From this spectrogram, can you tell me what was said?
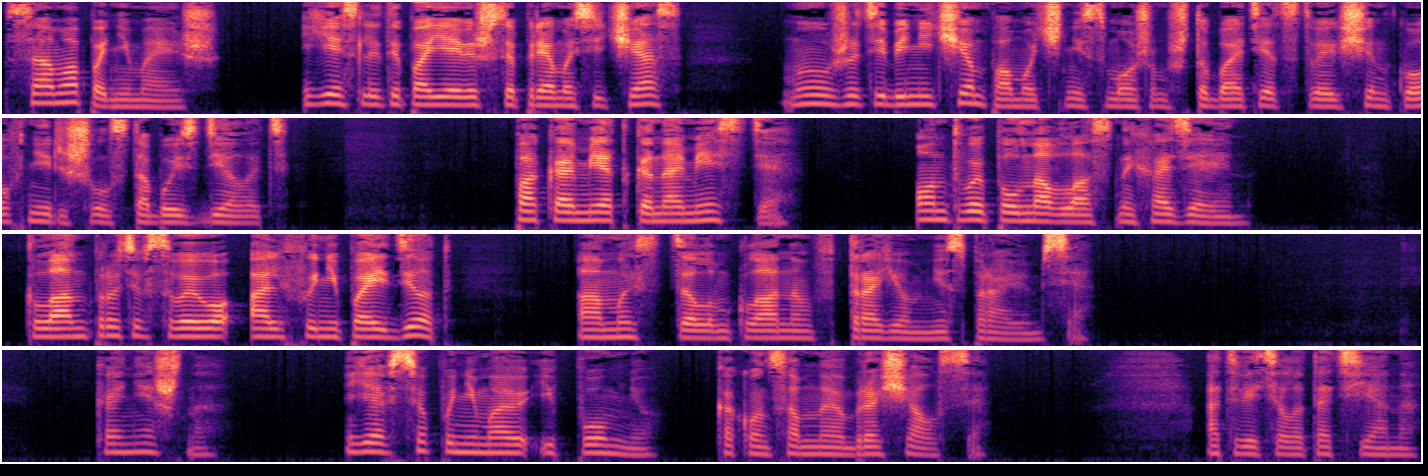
Сама понимаешь, если ты появишься прямо сейчас — мы уже тебе ничем помочь не сможем, чтобы отец твоих щенков не решил с тобой сделать. Пока метка на месте, он твой полновластный хозяин. Клан против своего Альфы не пойдет, а мы с целым кланом втроем не справимся. Конечно, я все понимаю и помню, как он со мной обращался, — ответила Татьяна.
